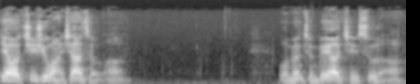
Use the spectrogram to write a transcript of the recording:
要继续往下走啊，我们准备要结束了啊，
